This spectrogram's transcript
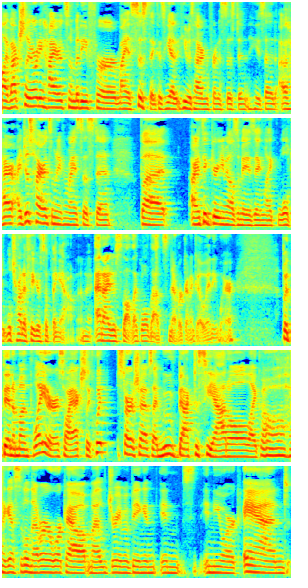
I've actually already hired somebody for my assistant because he had he was hiring for an assistant. He said, I, hire, I just hired somebody for my assistant, but I think your email's amazing. Like we'll we'll try to figure something out. And I, and I just thought like, well, that's never going to go anywhere. But then a month later, so I actually quit Star Chefs. I moved back to Seattle. Like, oh, I guess it'll never work out. My dream of being in in in New York. And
